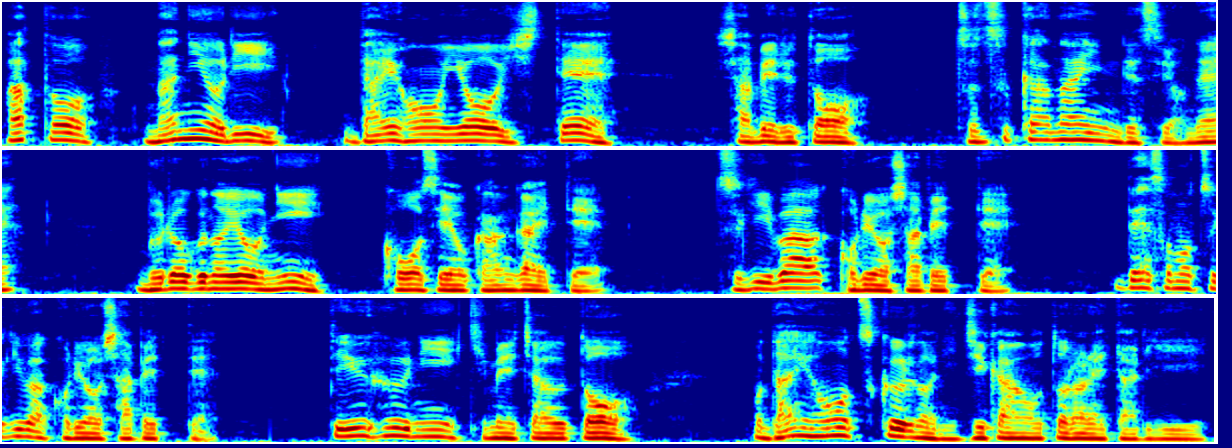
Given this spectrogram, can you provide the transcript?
あと、何より台本を用意して喋ると続かないんですよね。ブログのように構成を考えて、次はこれを喋って、で、その次はこれを喋って、っていう風に決めちゃうと、台本を作るのに時間を取られたり、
